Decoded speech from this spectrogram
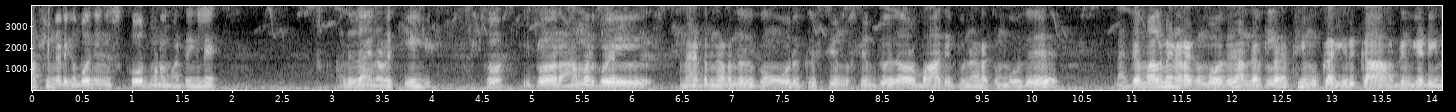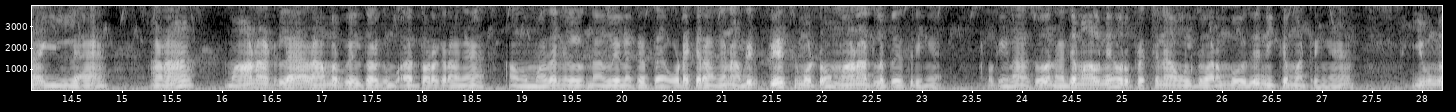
ஆப்ஷன் கிடைக்கும் போது நீங்கள் ஸ்கோர் பண்ண மாட்டீங்களே? அதுதான் என்னோட கேள்வி. ஸோ இப்போது ராமர் கோயில் மேட்டர் நடந்ததுக்கும் ஒரு கிறிஸ்டின் முஸ்லீமுக்கு ஏதாவது ஒரு பாதிப்பு நடக்கும்போது நிஜமாலுமே நடக்கும்போது அந்த இடத்துல திமுக இருக்கா அப்படின்னு கேட்டிங்கன்னா இல்லை. ஆனால் மாநாட்டில் ராமர் கோயில் திறக்கும் திறக்கிறாங்க. திறக்கறாங்க அவங்க மத நில நல்லிணக்கத்தை உடைக்கிறாங்கன்னு அப்படின்னு பேச்சு மட்டும் மாநாட்டில் பேசுகிறீங்க ஓகேங்களா? ஸோ நிஜமாலுமே ஒரு பிரச்சனை அவங்களுக்கு வரும்போது நிற்க மாட்டீங்க. இவங்க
